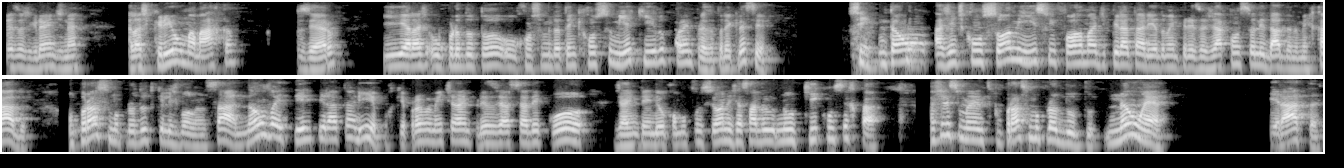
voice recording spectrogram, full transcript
empresas grandes, né? elas criam uma marca do zero e elas, o produtor, o consumidor tem que consumir aquilo para a empresa poder crescer. Sim. Então, a gente consome isso em forma de pirataria de uma empresa já consolidada no mercado. O próximo produto que eles vão lançar não vai ter pirataria, porque provavelmente a empresa já se adequou, já entendeu como funciona e já sabe no que consertar. Partir desse momento que o próximo produto não é pirata,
